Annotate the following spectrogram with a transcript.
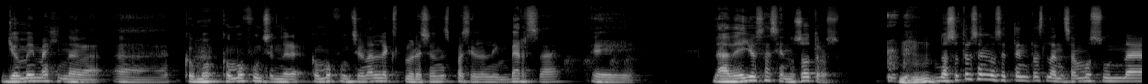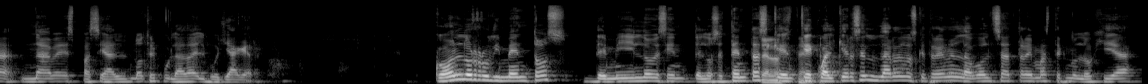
yo me imaginaba ah, cómo, cómo, cómo funciona la exploración espacial a la inversa, eh, la de ellos hacia nosotros. Nosotros en los 70 lanzamos una nave espacial no tripulada, el Voyager. Con los rudimentos de, 1900, de los 70 De los que, 70. que cualquier celular de los que traen en la bolsa trae más tecnología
